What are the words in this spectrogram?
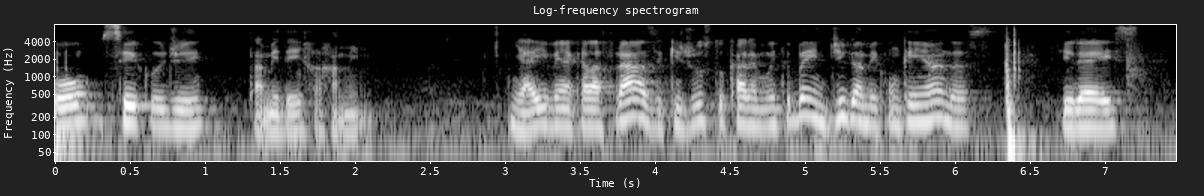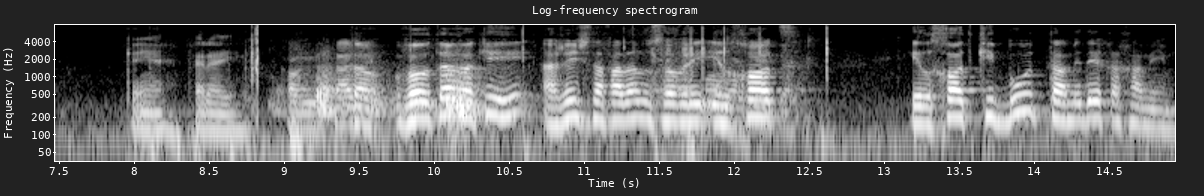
o círculo de Tamidei Chachamim. E aí vem aquela frase que justo cara é muito bem, diga-me com quem andas, direis. Quem é? Peraí. Então, voltando aqui, a gente está falando sobre Ilchot, Ilchot Kibut Talmidei Chachamim.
